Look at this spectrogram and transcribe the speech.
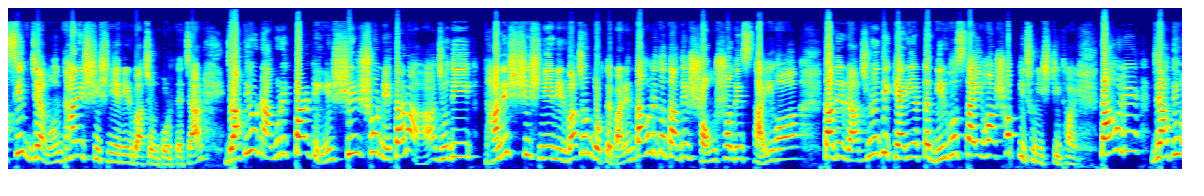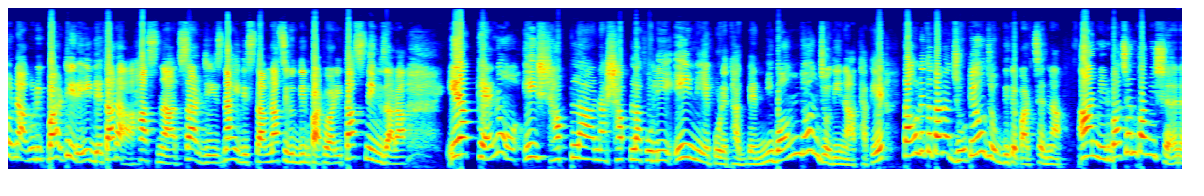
আসিফ যেমন ধানের শীষ নিয়ে নির্বাচন করতে চান। জাতীয় নাগরিক পার্টির শীর্ষ নেতারা যদি ধানের শীষ নিয়ে নির্বাচন করতে পারেন, তাহলে তো তাদের সংসদে স্থায়ী হওয়া, তাদের রাজনৈতিক ক্যারিয়ারটা দীর্ঘস্থায়ী হওয়া সবকিছু নিশ্চিত হয়। তাহলে জাতীয় নাগরিক পার্টির এই নেতারা হাসনাত, সার্জিস, নাহিদ ইসলাম, নাসিরুদ্দিন পাটোয়ারি, তাসনিম যারা এরা কেন এই শাপলা, না শাপলা কলি এই নিয়ে পড়ে থাকবেন? নিবন্ধন যদি না থাকে, তাহলে তো তারা জোটেও যোগ দিতে পারছেন না। আর নির্বাচন কমিশন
